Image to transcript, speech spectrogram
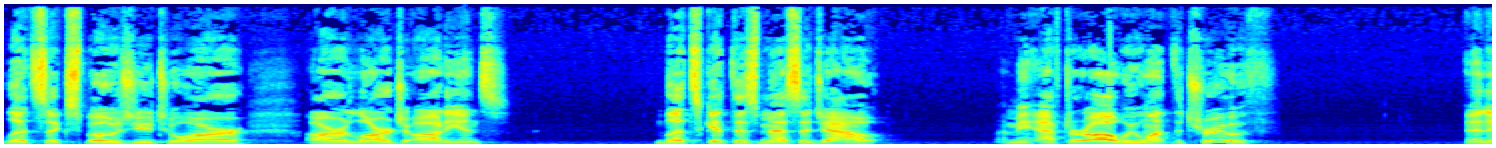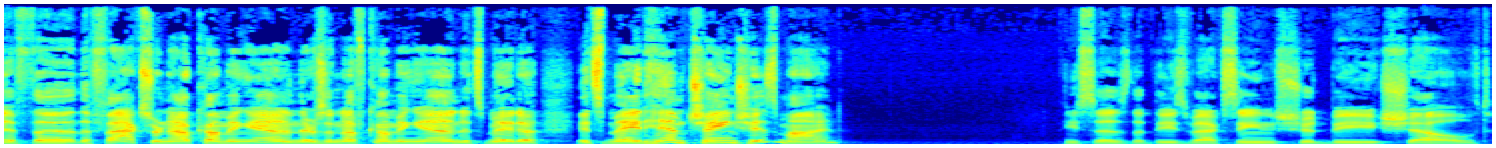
Let's expose you to our our large audience. Let's get this message out. I mean, after all, we want the truth. And if the, the facts are now coming in and there's enough coming in, it's made, a, it's made him change his mind. He says that these vaccines should be shelved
